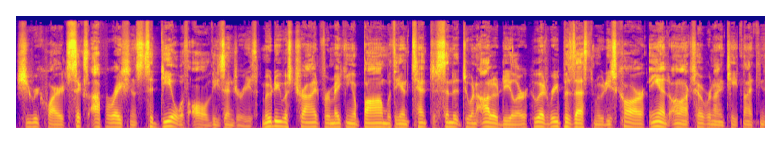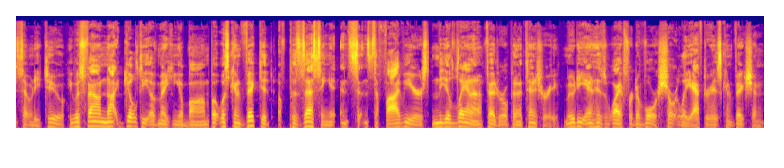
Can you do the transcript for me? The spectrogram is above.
She required six operations to deal with all of these injuries. Moody was tried for making a bomb with the intent to send it to an auto dealer who had repossessed Moody's car, and on October 19, 1972, he was found not guilty of making a bomb, but was convicted of possessing it and sentenced to five years in the Atlanta Federal Penitentiary. Moody and his wife were divorced shortly after his conviction.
